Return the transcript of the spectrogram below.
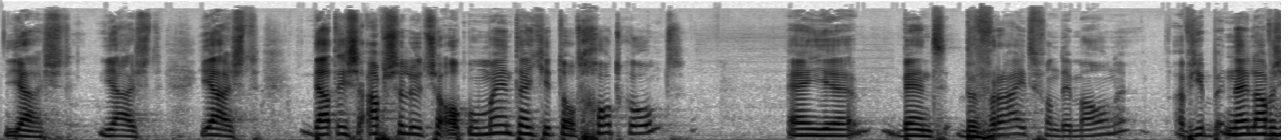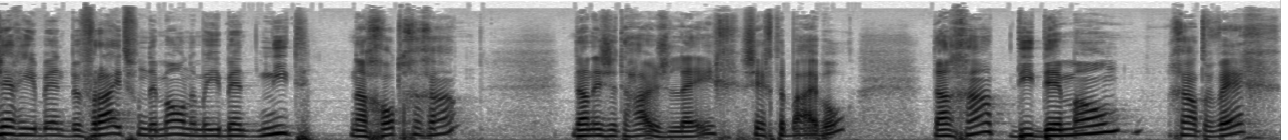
Juist. Juist, juist. Dat is absoluut zo. Op het moment dat je tot God komt en je bent bevrijd van demonen. Of je, nee, laten we zeggen, je bent bevrijd van demonen, maar je bent niet naar God gegaan. Dan is het huis leeg, zegt de Bijbel. Dan gaat die demon gaat weg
